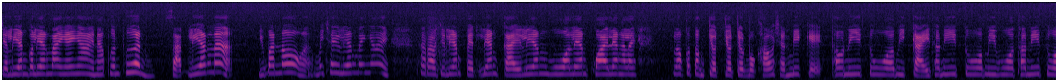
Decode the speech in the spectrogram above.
จะเลี้ยงก็เลี้ยงได้ง่าย ๆ นะ เพื่อนๆสัตว์เลี้ยงน่ะ อยู่บ้านนอกอะไม่ใช่เลี้ยงได้ง่าย ถ้าเราจะเลี้ยงเป็ดเลี้ยงไก่เลี้ยงวัวเลี้ยงควายเลี้ยงอะไร เราก็ต้องจดจดจดบอกเขา ฉันมีเกะเท่านี้ตัวมีไก่เท่านี้ตัวมีวัวเท่านี้ตัว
